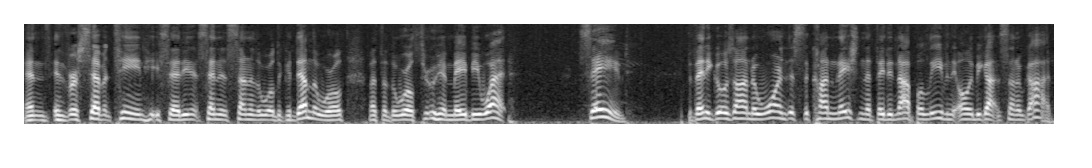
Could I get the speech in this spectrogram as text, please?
And in verse 17, he said he didn't send his son in the world to condemn the world, but that the world through him may be what? Saved. But then he goes on to warn this is the condemnation that they did not believe in the only begotten Son of God.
